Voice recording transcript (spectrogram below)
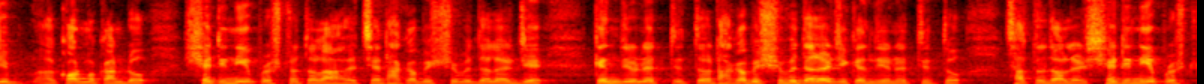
যে কর্মকাণ্ড, সেটি নিয়ে প্রশ্ন তোলা হয়েছে। ঢাকা বিশ্ববিদ্যালয়ের যে কেন্দ্রীয় নেতৃত্ব, ঢাকা বিশ্ববিদ্যালয়ের যে কেন্দ্রীয় নেতৃত্ব ছাত্রদলের, সেটি নিয়ে প্রশ্ন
